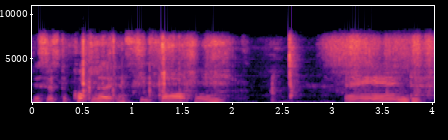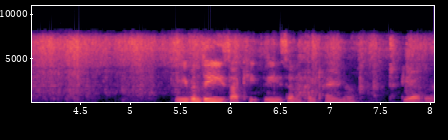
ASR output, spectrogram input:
This is the coconut and sea salt one. And even these, I keep these in a container together.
